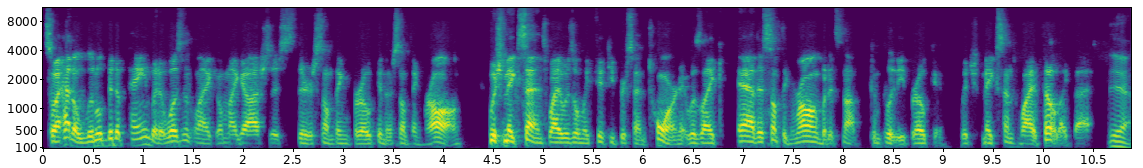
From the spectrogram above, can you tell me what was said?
so I had a little bit of pain, but it wasn't like, oh my gosh, there's there's something broken, there's something wrong which makes sense why it was only 50% torn. It was like, yeah, there's something wrong, but it's not completely broken, which makes sense why it felt like that. Yeah.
